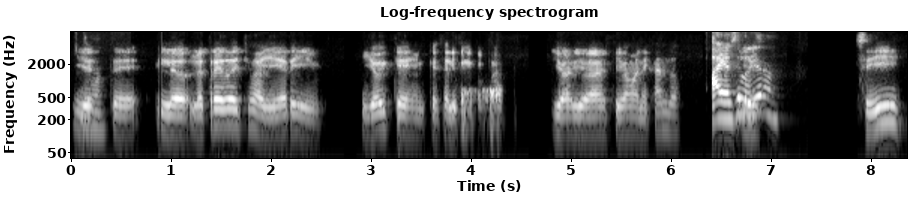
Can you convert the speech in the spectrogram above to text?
Y este, lo, lo he traído de hecho ayer y, y hoy que, que salí con mi papá, yo, yo iba manejando. Ah, ya se lo dieron. Sí,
